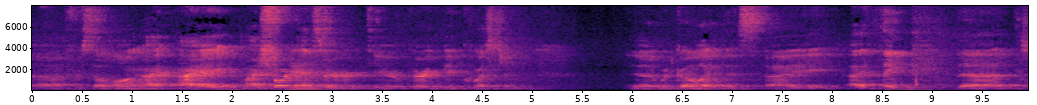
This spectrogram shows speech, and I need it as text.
uh, for so long. I, I, my short answer to your very big question uh, would go like this. I, I think that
